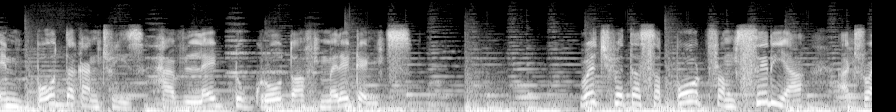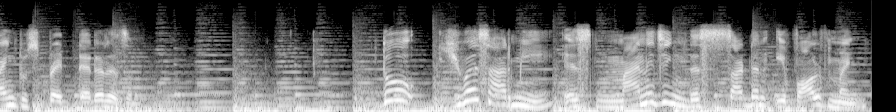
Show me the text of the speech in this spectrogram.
in both the countries have led to growth of militants which with the support from Syria are trying to spread terrorism. Though US army is managing this sudden evolvement,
